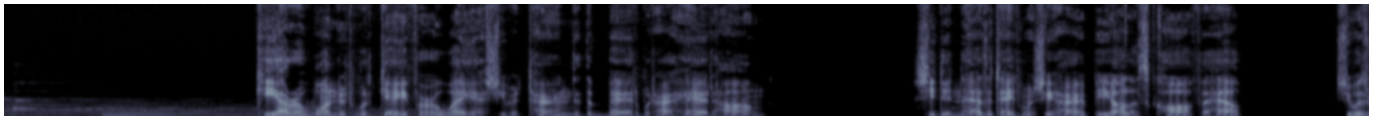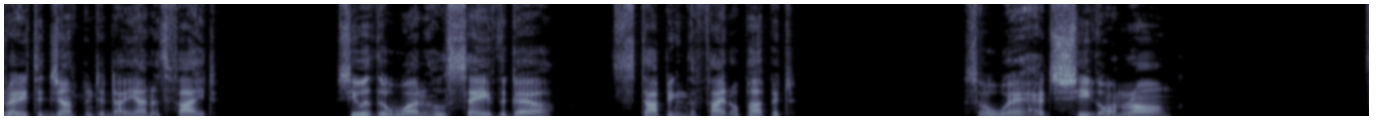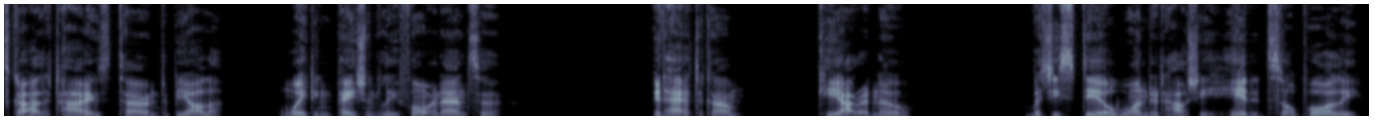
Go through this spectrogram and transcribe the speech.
Kiara wondered what gave her away as she returned to the bed with her head hung. She didn't hesitate when she heard Pialla's call for help. She was ready to jump into Diana's fight. She was the one who saved the girl, stopping the final puppet. So where had she gone wrong? Scarlet eyes turned to Pialla, waiting patiently for an answer. It had to come. Kiara knew. But she still wondered how she hid it so poorly.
